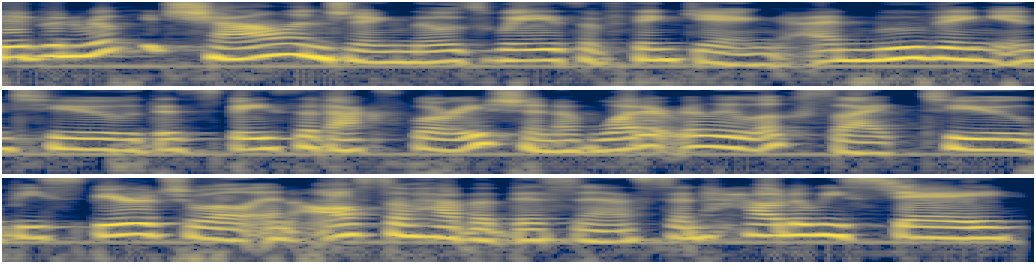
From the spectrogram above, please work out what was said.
they've been really challenging those ways of thinking and moving into this space of exploration of what it really looks like to be spiritual and also have a business and how do we stay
